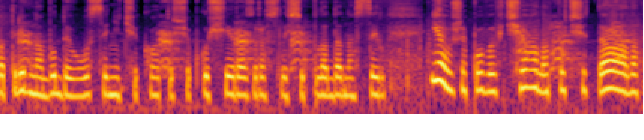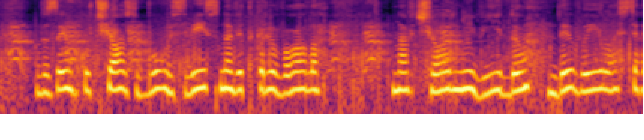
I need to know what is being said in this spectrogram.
потрібно буде осені чекати, щоб кущі розрослись і плодоносили. Я вже повивчала, почитала, взимку час був, звісно, відкривала навчальні відео, дивилася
